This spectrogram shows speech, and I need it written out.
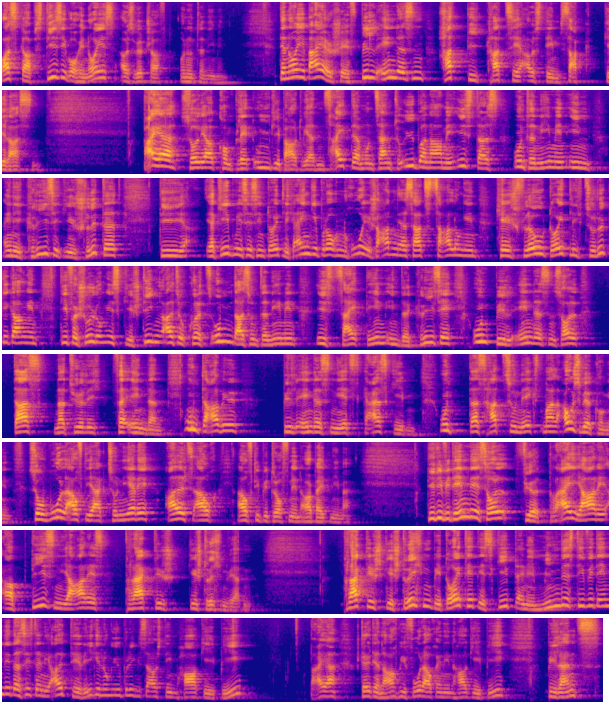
Was gab es diese Woche Neues aus Wirtschaft und Unternehmen? Der neue Bayer-Chef Bill Anderson hat die Katze aus dem Sack gelassen. Bayer soll ja komplett umgebaut werden. Seit der Monsanto-Übernahme ist das Unternehmen in eine Krise geschlittert. Die Ergebnisse sind deutlich eingebrochen, hohe Schadenersatzzahlungen, Cashflow deutlich zurückgegangen, die Verschuldung ist gestiegen, also kurzum, das Unternehmen ist seitdem in der Krise und Bill Anderson soll das natürlich verändern. Und da will Bill Anderson jetzt Gas geben. Und das hat zunächst mal Auswirkungen, sowohl auf die Aktionäre als auch auf die betroffenen Arbeitnehmer. Die Dividende soll für drei Jahre ab diesen Jahres praktisch gestrichen werden. Praktisch gestrichen bedeutet, es gibt eine Mindestdividende, das ist eine alte Regelung übrigens aus dem HGB. Bayer stellt ja nach wie vor auch einen HGB-Bilanz,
